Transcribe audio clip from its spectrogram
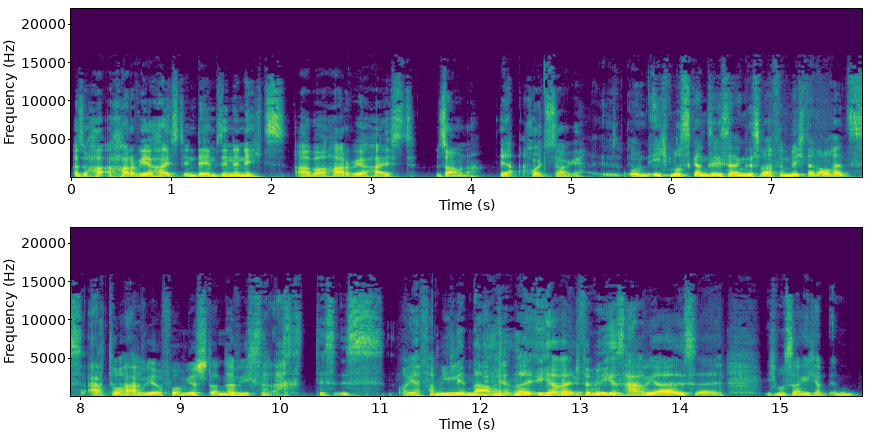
also Ha- Harvia heißt in dem Sinne nichts, aber Harvia heißt Sauna. Ja. Heutzutage. Und ich muss ganz ehrlich sagen, das war für mich dann auch, als Arthur Harvia vor mir stand, habe ich gesagt, ach, das ist euer Familienname. Weil ich habe halt, für mich ist Harvia, ist, äh, ich muss sagen, ich habe in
